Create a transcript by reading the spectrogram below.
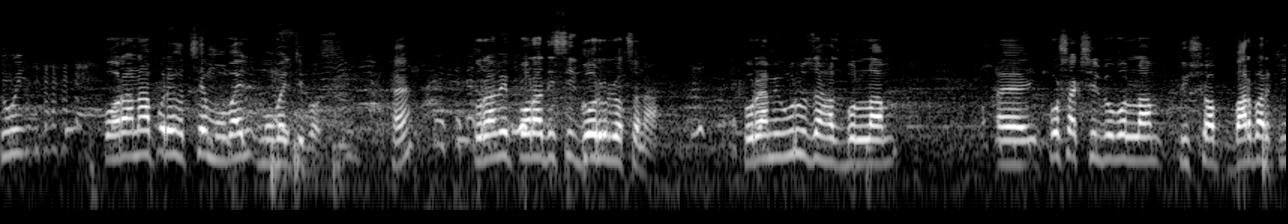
তুই পড়া না পড়ে হচ্ছে মোবাইল মোবাইল টিপস হ্যাঁ? তোরা আমি পড়া দিছি গরুর রচনা। তোরে আমি উড়োজাহাজ বললাম পোশাক শিল্প বললাম, তুই সব বারবার কি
